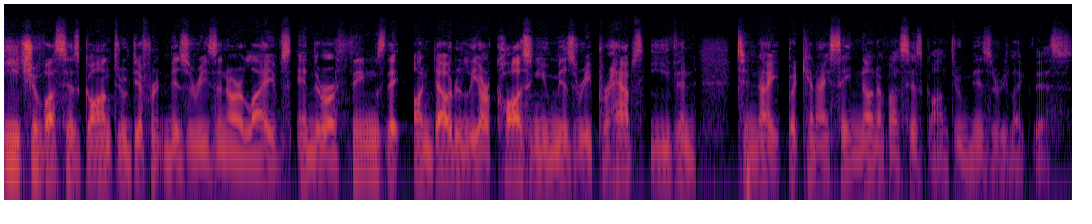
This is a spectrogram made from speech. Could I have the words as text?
each of us has gone through different miseries in our lives, and there are things that undoubtedly are causing you misery, perhaps even tonight. But can I say, none of us has gone through misery like this?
